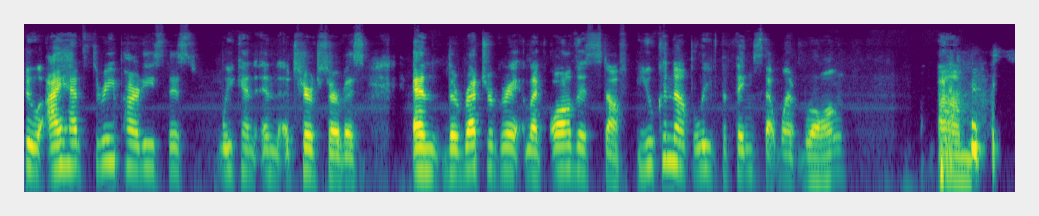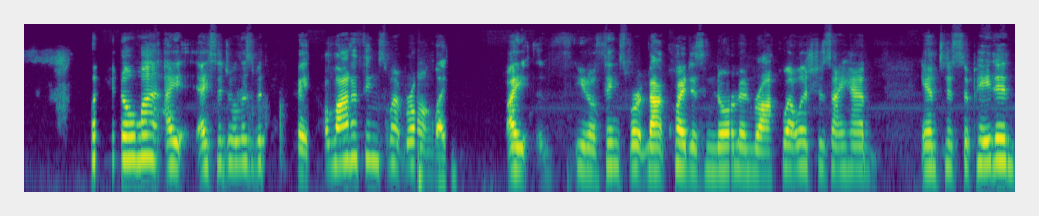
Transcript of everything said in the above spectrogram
too. I had three parties this weekend in a church service, and the retrograde, like all this stuff. You cannot believe the things that went wrong. Um, but you know what? I I said to Elizabeth, a lot of things went wrong. Like I, you know, things were not quite as Norman Rockwellish as I had anticipated.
